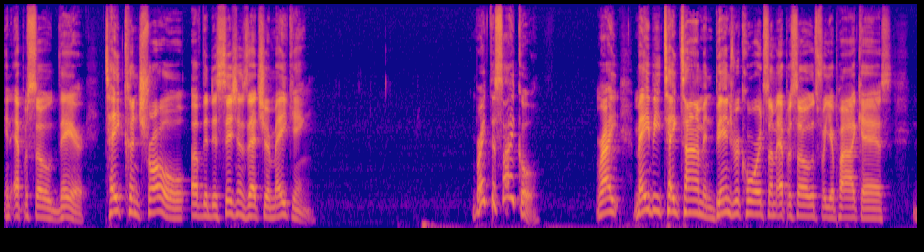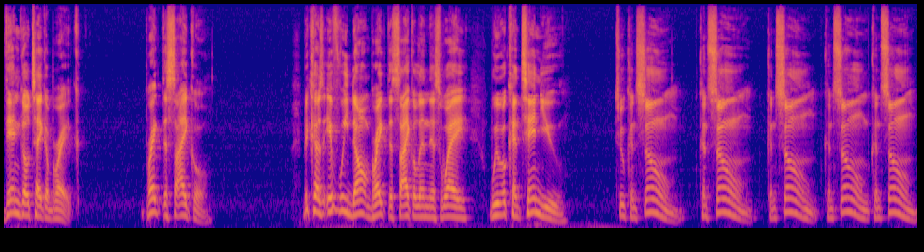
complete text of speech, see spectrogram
an episode there. Take control of the decisions that you're making. Break the cycle, right? Maybe take time and binge record some episodes for your podcast, then go take a break break the cycle. Because if we don't break the cycle in this way, we will continue to consume, consume, consume, consume, consume.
